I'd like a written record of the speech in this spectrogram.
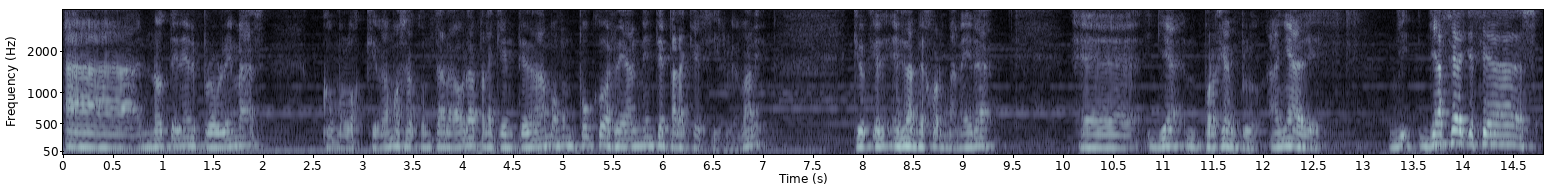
a no tener problemas como los que vamos a contar ahora para que entendamos un poco realmente para qué sirve, ¿vale? Creo que es la mejor manera. Eh, ya, por ejemplo, añade, ya sea que seas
